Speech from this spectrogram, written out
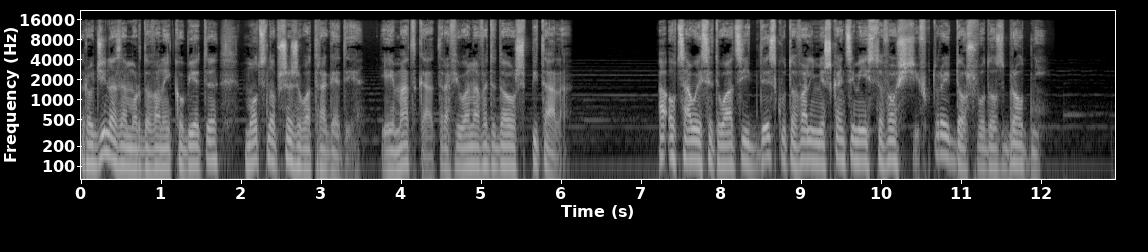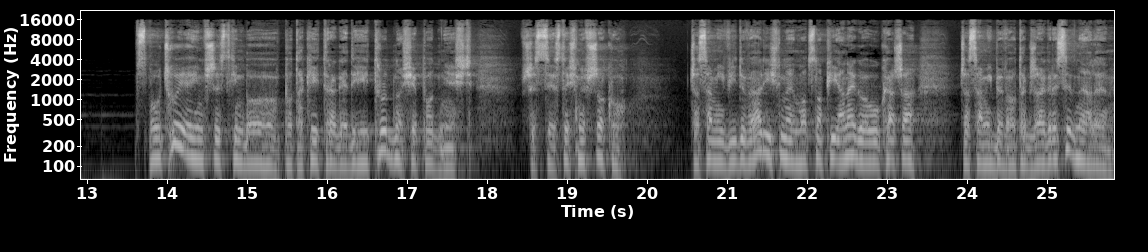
Rodzina zamordowanej kobiety mocno przeżyła tragedię. Jej matka trafiła nawet do szpitala. A o całej sytuacji dyskutowali mieszkańcy miejscowości, w której doszło do zbrodni. Współczuję im wszystkim, bo po takiej tragedii trudno się podnieść. Wszyscy jesteśmy w szoku. Czasami widywaliśmy mocno pijanego Łukasza, czasami bywał także agresywny, ale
